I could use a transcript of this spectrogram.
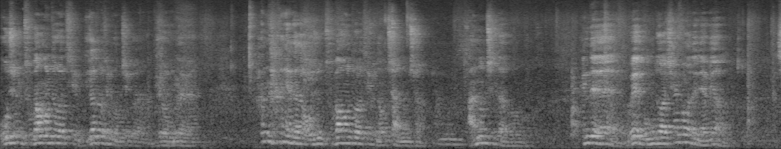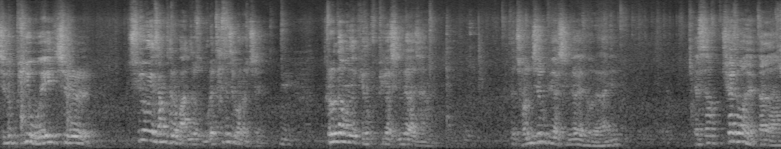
오줌 두 방울 떨어뜨리면 네가 떨어뜨리면 넘칠 거야. 내가 농담이야. 한강에다가 오줌 두 방울 떨어뜨리면 넘치 안 넘쳐? 안 넘친다고. 근데 왜 농도가 최소화 되냐면 지금 BOH를 수용의 상태로 만들어서 물에 타서 집어넣지. 네. 그러다 보니까 계속 부피가 증가하잖아. 전체 부피가 증가해서 그래, 아니? 됐어? 최소화 됐다가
